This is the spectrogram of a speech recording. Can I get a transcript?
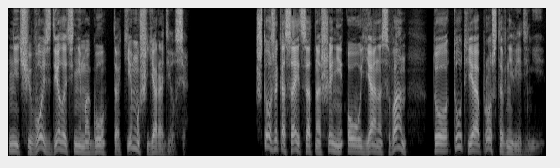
ничего сделать не могу, таким уж я родился. Что же касается отношений Оуяна с Ван, то тут я просто в неведении.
